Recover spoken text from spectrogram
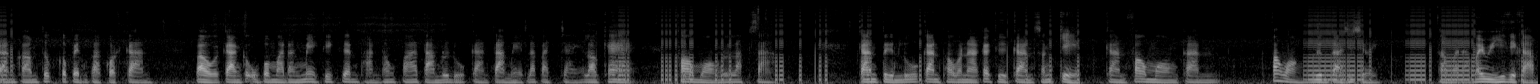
การณ์ความทุกข์ก็เป็นปรากฏการณ์ปรากฏการณ์ก็อุปมาดังเมฆที่เคลื่อนผ่านท้องฟ้าตามฤดูกาลตามเหตุและปัจจัย เราแค่เฝ้ามองและรับทราบ การตื่นรู้การภาวนาก็คือการสังเกต การเฝ้ามองการเฝ้ามองลืมตาเฉยๆธรรมดาไม่มีพิธีกรรม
